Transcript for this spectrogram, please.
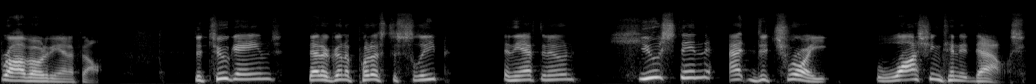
Bravo to the NFL. The two games that are going to put us to sleep in the afternoon: Houston at Detroit, Washington at Dallas.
